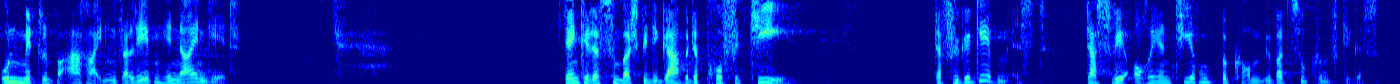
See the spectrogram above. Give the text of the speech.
unmittelbarer in unser Leben hineingeht. Ich denke, dass zum Beispiel die Gabe der Prophetie dafür gegeben ist, dass wir Orientierung bekommen über Zukünftiges.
